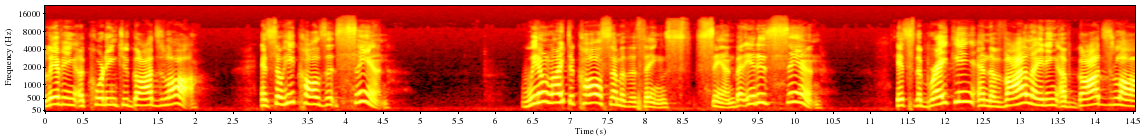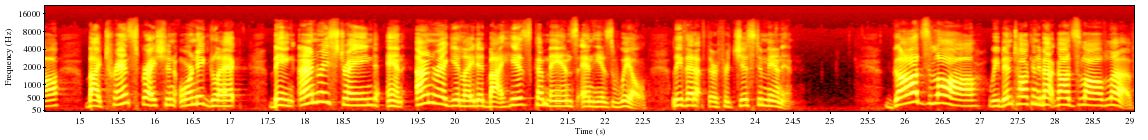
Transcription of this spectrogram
living according to God's law. And so he calls it sin. We don't like to call some of the things sin, but it is sin. It's the breaking and the violating of God's law by transgression or neglect being unrestrained and unregulated by his commands and his will. Leave that up there for just a minute. God's law, we've been talking about God's law of love.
